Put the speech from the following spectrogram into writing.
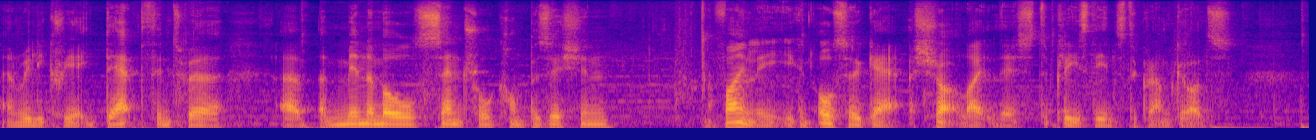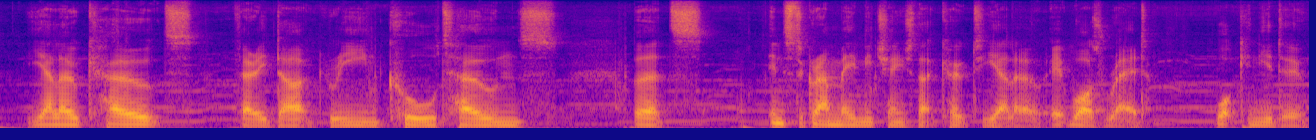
and really create depth into a, a, a minimal central composition. Finally, you can also get a shot like this to please the Instagram gods. Yellow coats, very dark green, cool tones, but Instagram made me change that coat to yellow. It was red. What can you do?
